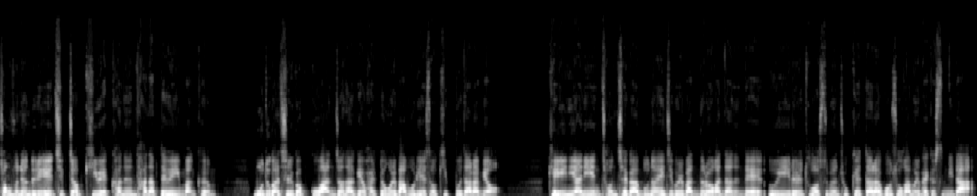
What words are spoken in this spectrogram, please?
청소년들이 직접 기획하는 단합대회인 만큼 모두가 즐겁고 안전하게 활동을 마무리해서 기쁘다라며 개인이 아닌 전체가 문화의 집을 만들어 간다는데 의의를 두었으면 좋겠다라고 소감을 밝혔습니다.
